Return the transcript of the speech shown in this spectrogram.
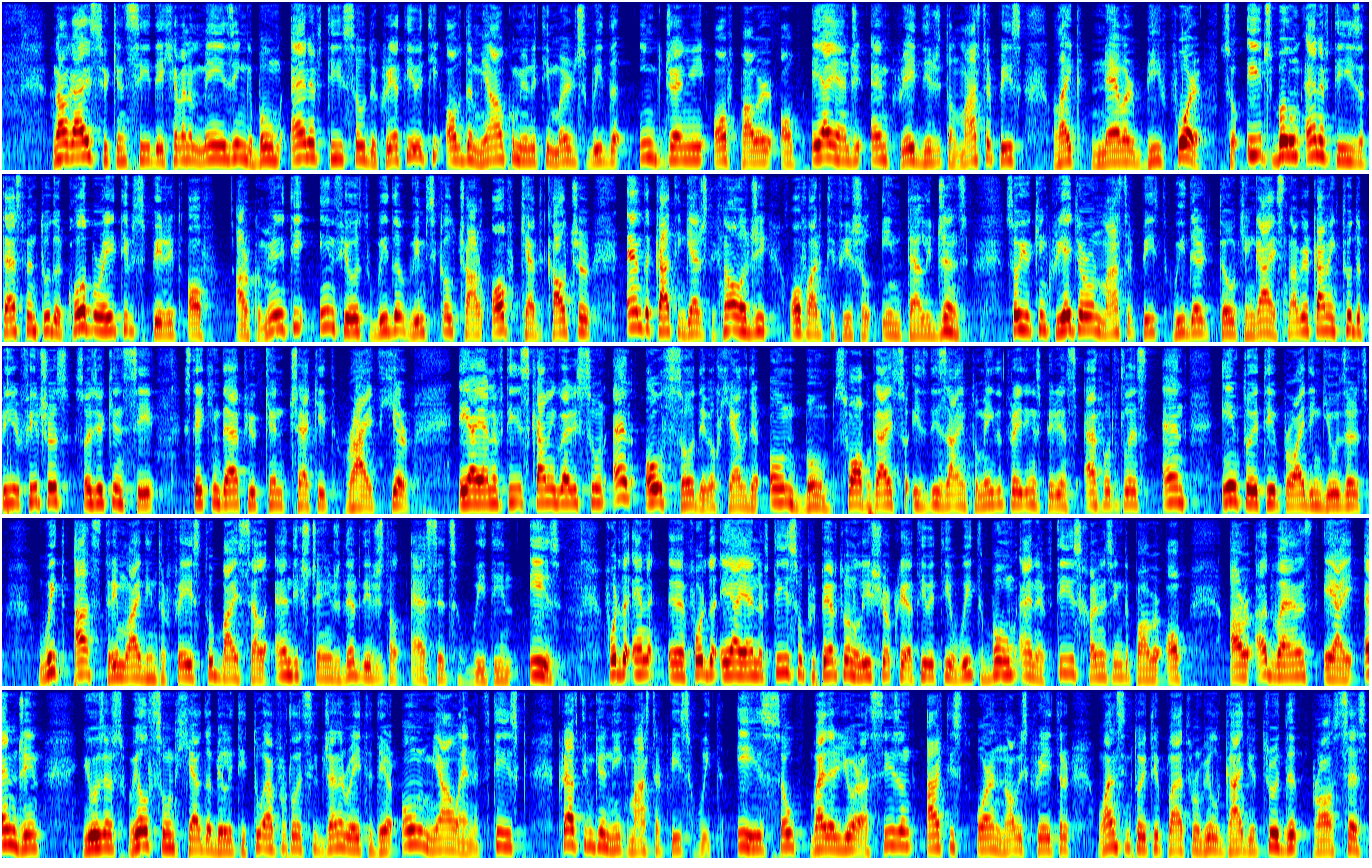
Now guys, you can see they have an amazing Boom NFT, so the creativity of the Meow community merged with the ingenuity of power of AI engine and create digital masterpiece like never before. So each Boom NFT is a testament to the collaborative spirit of our community infused with the whimsical charm of cat culture and the cutting edge technology of artificial intelligence. So you can create your own masterpiece with their token guys. Now we're coming to the features. So as you can see, staking dApp, you can check it right here. AI NFT is coming very soon and also they will have their own boom swap guys so it's designed to make the trading experience effortless and intuitive providing users with a streamlined interface to buy, sell and exchange their digital assets within ease. For the, N uh, for the AI NFT, so prepare to unleash your creativity with Boom NFTs harnessing the power of our advanced AI engine, users will soon have the ability to effortlessly generate their own Meow NFTs, crafting unique masterpiece with ease, so whether you're a seasoned artist or a novice creator, one's intuitive platform will guide you through the process.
